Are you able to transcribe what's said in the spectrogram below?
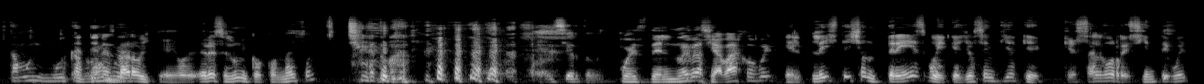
Está muy, muy ¿Qué cabrón, tienes güey. varo y que eres el único con iPhone? Es cierto, güey. Pues del 9 hacia abajo, güey. El PlayStation 3, güey, que yo sentía que, que es algo reciente, güey.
